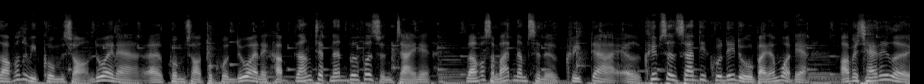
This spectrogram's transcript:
เราก็จะมีกลุ่มสอนด้วยนะกลุ่มสอนทุกคนด้วยนะครับ หลังจากนั้นเพื่อนเพื่อนสนใจเนี่ยเราก็สามารถนำเสนอคลิปได้คลิปสั้นๆที่คุณได้ดูไปทั้งหมดเนี่ยเอาไปแชร์ได้เลย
